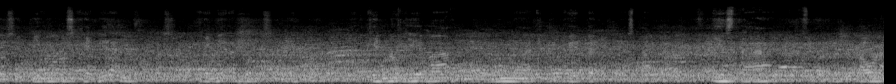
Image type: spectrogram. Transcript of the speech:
los científicos generan información, generan conocimiento que no lleva ninguna etiqueta ni estándar. Y está ahora,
